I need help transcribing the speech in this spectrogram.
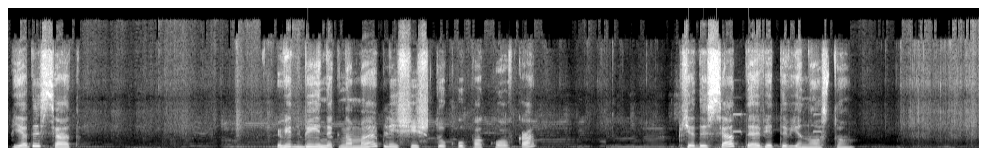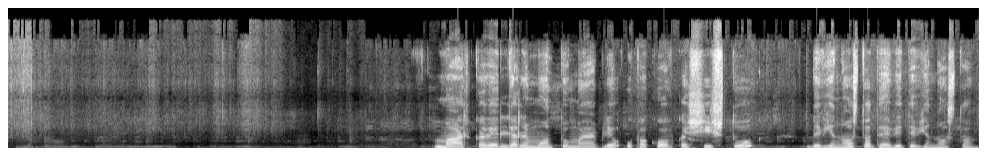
50. Відбійник на меблі 6 штук упаковка 59,90. Маркери для ремонту меблів упаковка 6 штук 99,90.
